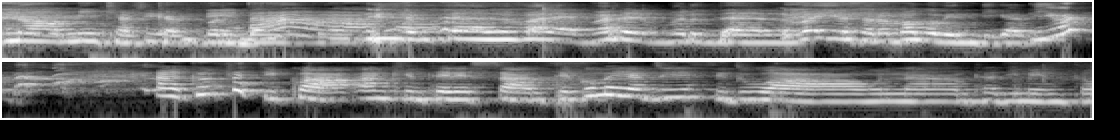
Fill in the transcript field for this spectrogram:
No, minchia, che bordello. Ah, bordello, vorrei, vorrei il bordello. Poi io sono poco vendicativa. Ecco, infatti qua anche interessante. Come reagiresti tu a un tradimento?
